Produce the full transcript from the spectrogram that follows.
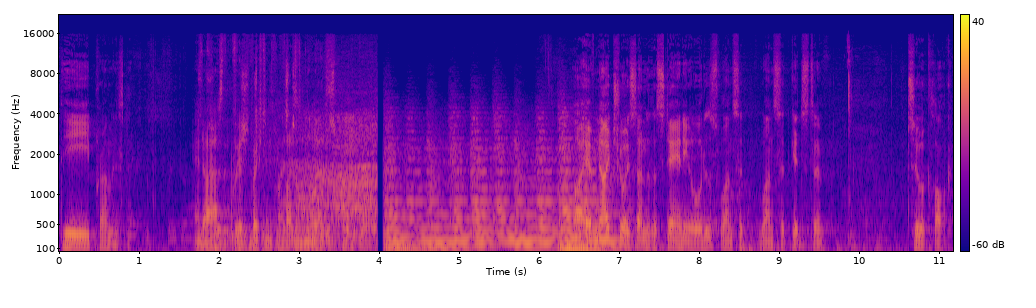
The Prime Minister. And I ask that further questions placed on the notice paper. I have no choice under the standing orders once it, once it gets to 2 o'clock.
